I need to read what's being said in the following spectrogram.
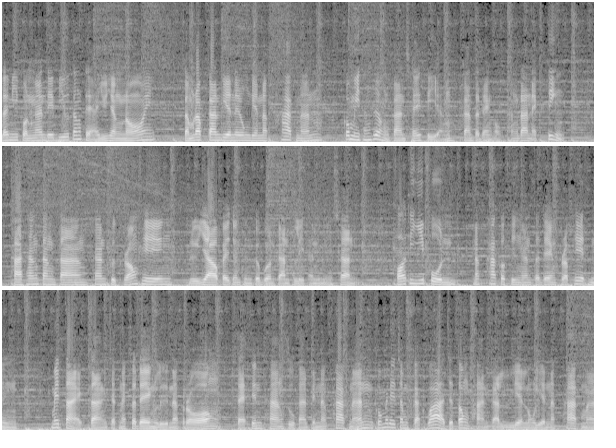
และมีผลงานเดบิวต์ตั้งแต่อายุยังน้อยสำหรับการเรียนในโรงเรียนนักพากย์นั้น ก็มีทั้งเรื่องของการใช้เสียง การแสดงออกทางด้าน acting ท่าทางต่างๆ การฝึกร้องเพลง หรือยาวไปจนถึงกระบวนการผลิตแอนิเมชันเพราะที่ญี่ปุ่นนักพากย์ก็คืองานแสดงประเภทหนึ่ง ไม่แตกต่างจากนักแสดงหรือนักร้อง แต่เส้นทางสู่การเป็นนักพากย์นั้นก็ไม่ได้จำกัดว่าจะต้องผ่านการเรียนโรงเรียนนักพากย์มา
